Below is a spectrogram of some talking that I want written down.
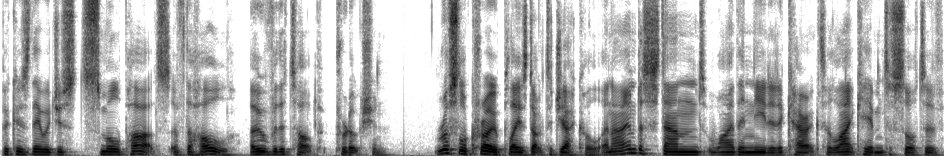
because they were just small parts of the whole over the top production. Russell Crowe plays Dr. Jekyll, and I understand why they needed a character like him to sort of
